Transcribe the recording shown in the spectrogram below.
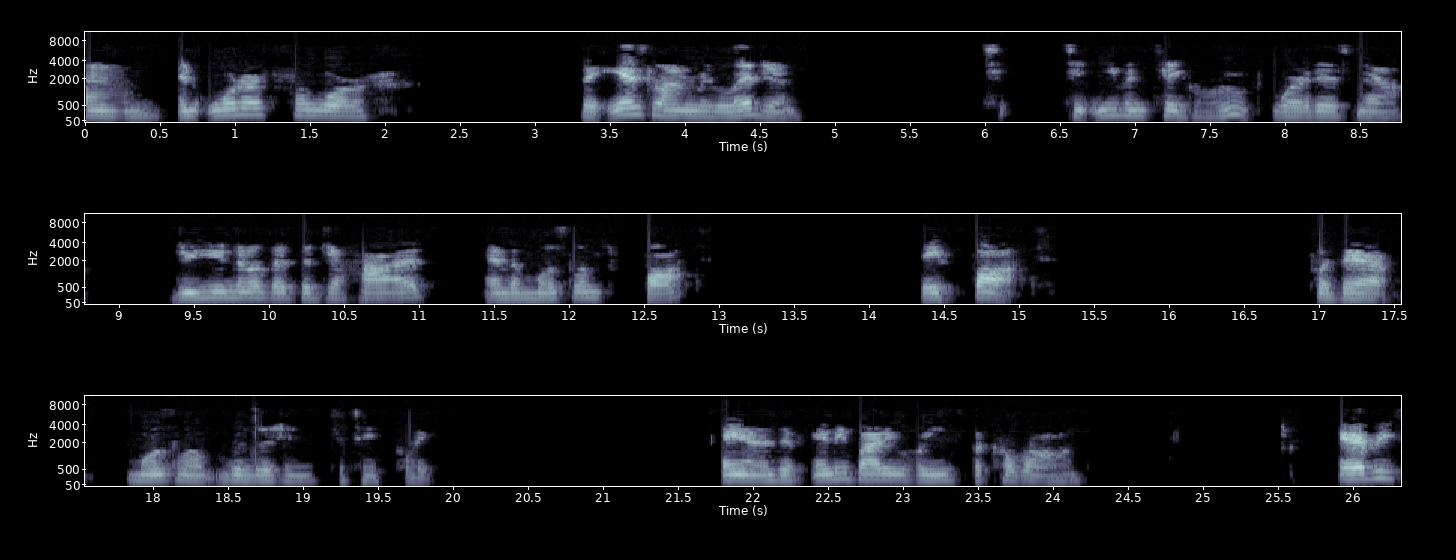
um, in order for the Islam religion to, even take root where it is now, do you know that the jihad and the Muslims fought? They fought for their Muslim religion to take place. And if anybody reads the Quran, every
